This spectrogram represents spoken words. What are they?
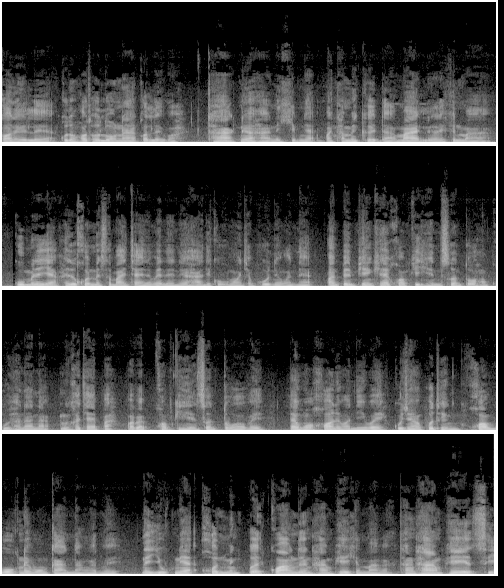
ก่อนอื่นเลยอะกูต้องขอโทษล่วงหน้าก่อนเลยว่ะถ้าหากเนื้อหาในคลิปเนี้ยมันทำให้เกิดดราม่าหรืออะไรขึ้นมา กูไม่ได้อยากให้ทุกคนไม่สบายใจนะเว้ยในเนื้อหาที่กูกำลังจะพูดในวันเนี้ยมันเป็นเพียงแค่ความคิดเห็นส่วนตัวของกูเท่านั้นอะมึงเข้าใจปะว่าแบบความคิดเห็นส่วนตัวเว้ยและหัวข้อในวันนี้เว้ยกูจะมาพูดถึงความโวกในวงการหนังกันเว้ยในยุคเนี้ยคนแม่งเปิดกว้างเรื่องทางเพศกันมากอะทั้งทางเพศสี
